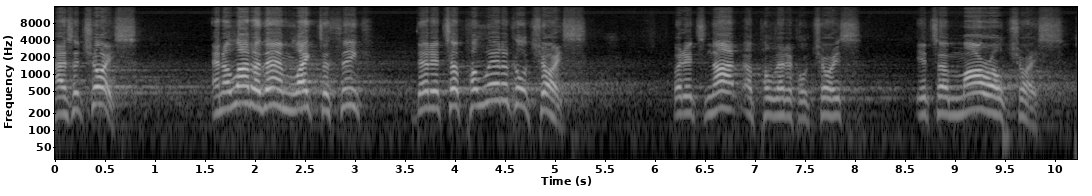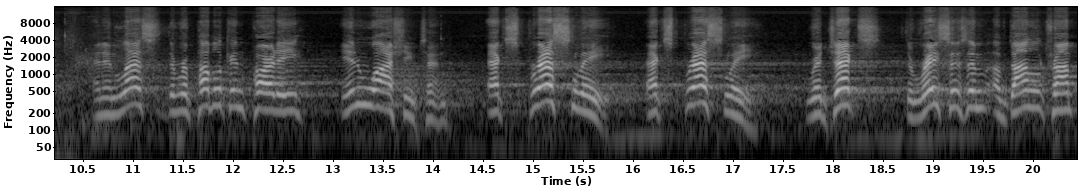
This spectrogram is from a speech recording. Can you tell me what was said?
has a choice. And a lot of them like to think that it's a political choice. But it's not a political choice. It's a moral choice. And unless the Republican Party in Washington expressly, expressly rejects the racism of Donald Trump,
